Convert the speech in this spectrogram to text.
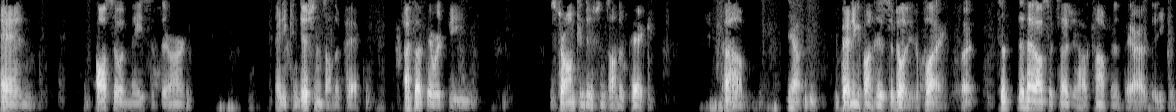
and also amazed that there aren't any conditions on the pick. I thought there would be strong conditions on the pick. Um, yeah, depending upon his ability to play. But so then that also tells you how confident they are that he can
